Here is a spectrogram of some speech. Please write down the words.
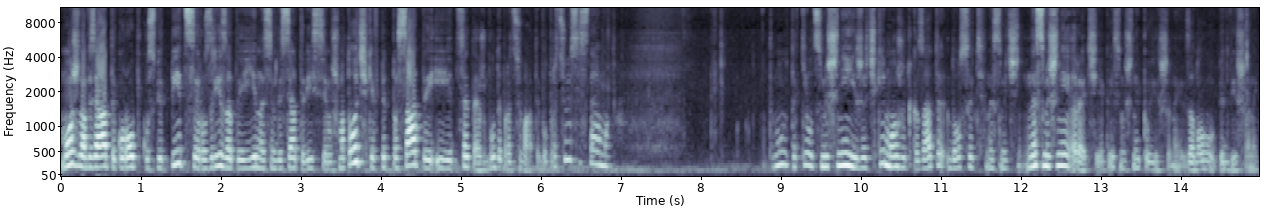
можна взяти коробку з-під піци, розрізати її на 78 шматочків, підписати, і це теж буде працювати, бо працює система. Тому такі от смішні їжачки можуть казати досить несмішні, несмішні речі, який смішний повішений, за ногу підвішений.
